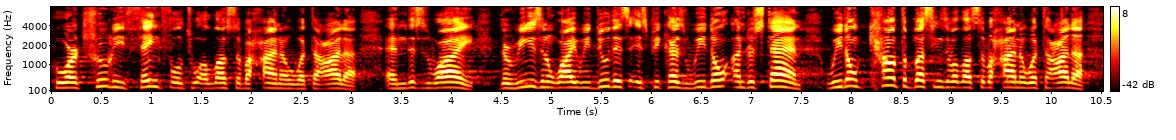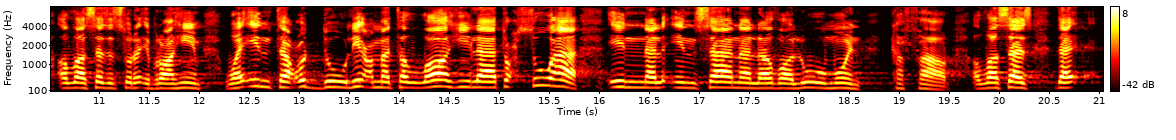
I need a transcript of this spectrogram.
who are truly thankful to Allah subhanahu wa ta'ala. And this is why, the reason why we do this is because we don't understand, we don't count the blessings of Allah subhanahu wa ta'ala. Allah says in Surah Ibrahim, وَإِن تَعُدُّوا نِعْمَةَ اللَّهِ لَا تُحْصُوهَا إِنَّ الْإِنسَانَ لَظَلُومٌ كَفَّارٌ Allah says that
